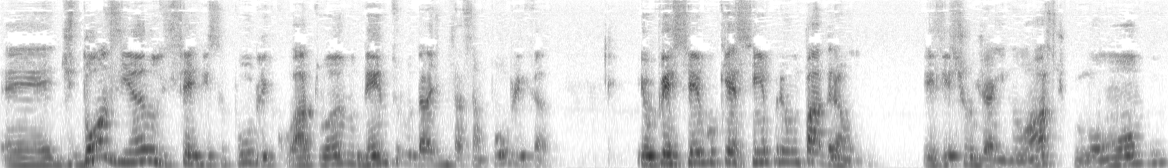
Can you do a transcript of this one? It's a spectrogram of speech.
É, de 12 anos de serviço público, atuando dentro da administração pública, eu percebo que é sempre um padrão. Existe um diagnóstico longo,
